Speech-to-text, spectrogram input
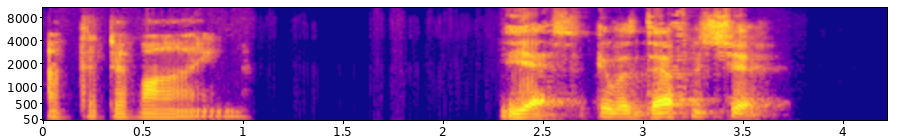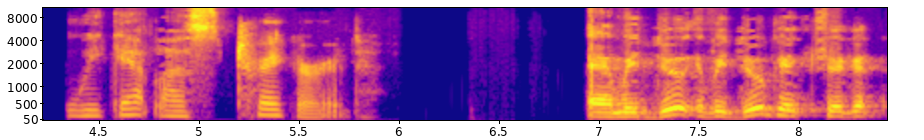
of the divine. Yes, it was definitely shift. We get less triggered. And we do, if we do get triggered,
